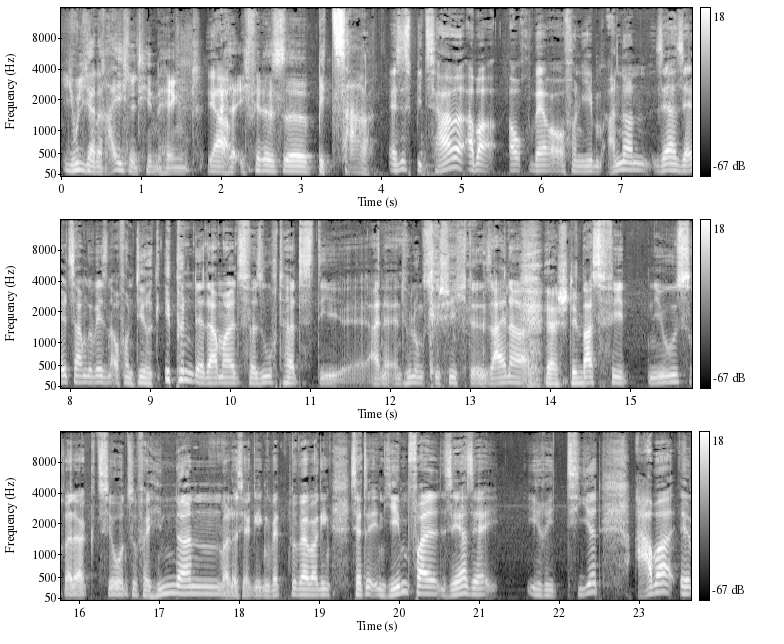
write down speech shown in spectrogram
Julian Reichelt hinhängt. Ja. Also ich finde es äh, bizarr. Es ist bizarr, aber auch wäre auch von jedem anderen sehr seltsam gewesen, auch von Dirk Ippen, der damals versucht hat, die eine Enthüllungsgeschichte seiner ja, BuzzFeed News Redaktion zu verhindern, weil das ja gegen Wettbewerber ging. Es hätte in jedem Fall sehr, sehr irritiert. Aber äh,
